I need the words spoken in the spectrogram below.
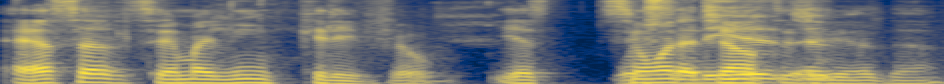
Essa ia ser uma linha incrível. Ia ser um adianto de verdade.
